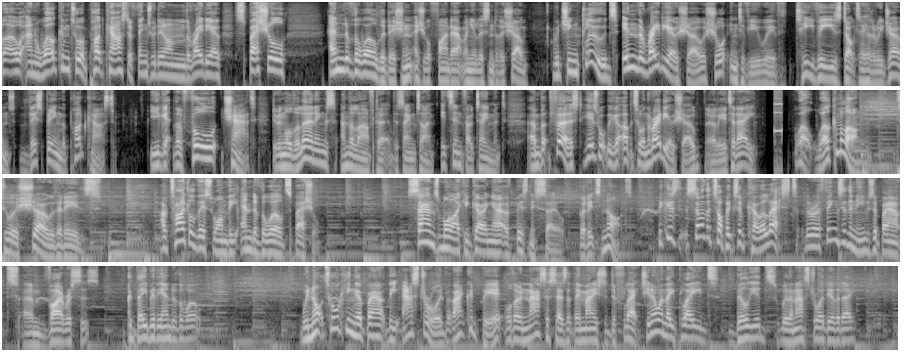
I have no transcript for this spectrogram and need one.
Hello, and welcome to a podcast of things we did on the radio, special end of the world edition, as you'll find out when you listen to the show, which includes in the radio show a short interview with TV's Dr. Hilary Jones. This being the podcast, you get the full chat, doing all the learnings and the laughter at the same time. It's infotainment. Um, but first, here's what we got up to on the radio show earlier today. Well, welcome along to a show that is. I've titled this one The End of the World Special. Sounds more like a going out of business sale, but it's not. Because some of the topics have coalesced. There are things in the news about um, viruses. Could they be the end of the world? We're not talking about the asteroid, but that could be it, although NASA says that they managed to deflect. You know when they played billiards with an asteroid the other day?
